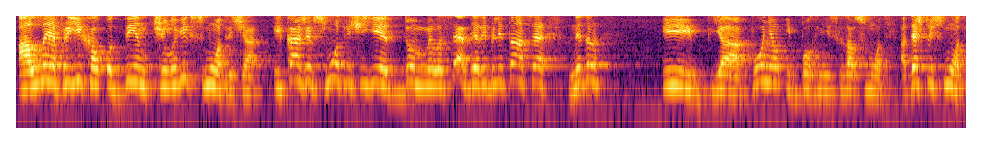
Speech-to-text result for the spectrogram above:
Але приїхав один чоловік з Смотрича і каже, в Смотричі є дом милосердя, реабілітація. Не до... І я поняв, і Бог мені сказав, смотриш. А де ж той смотриш?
